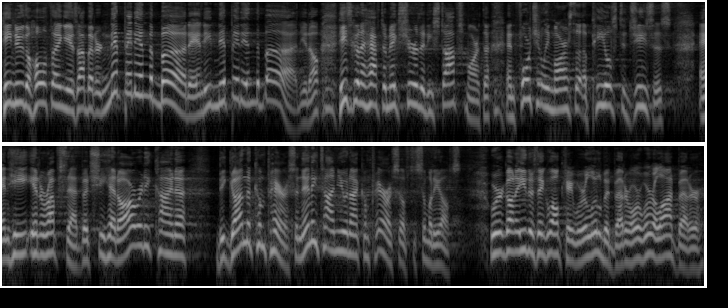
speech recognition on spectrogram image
he knew the whole thing is I better nip it in the bud, Andy, nip it in the bud. You know, he's going to have to make sure that he stops Martha. And fortunately, Martha appeals to Jesus and he interrupts that. But she had already kind of begun the comparison. Anytime you and I compare ourselves to somebody else, we're going to either think, well, okay, we're a little bit better or we're a lot better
